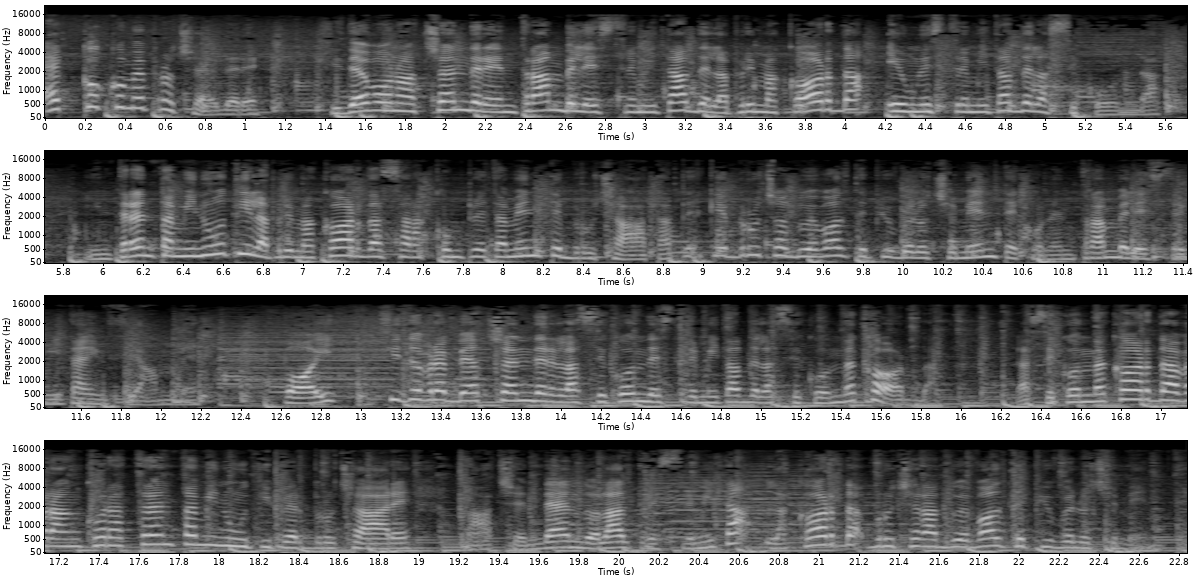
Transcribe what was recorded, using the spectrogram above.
Ecco come procedere. Si devono accendere entrambe le estremità della prima corda e un'estremità della seconda. In 30 minuti la prima corda sarà completamente bruciata perché brucia due volte più velocemente con entrambe le estremità in fiamme. Poi si dovrebbe accendere la seconda estremità della seconda corda. La seconda corda avrà ancora 30 minuti per bruciare, ma accendendo l'altra estremità la corda brucerà due volte più velocemente,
